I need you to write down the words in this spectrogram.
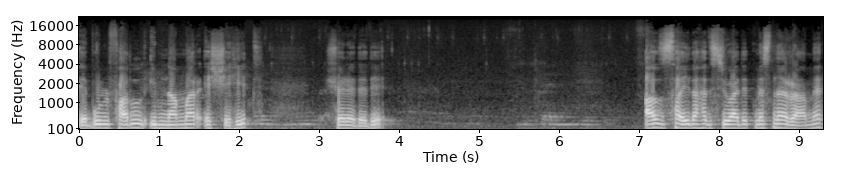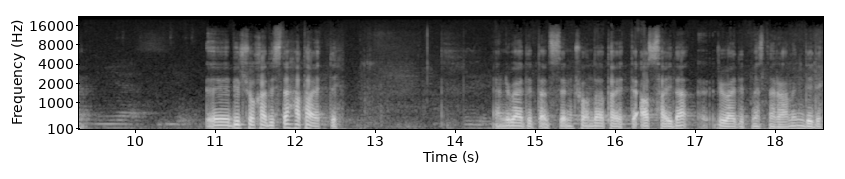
Ebul Fadl İbn Ammar Eşşehid şöyle dedi. Az sayıda hadis rivayet etmesine rağmen birçok hadiste hata etti. Yani rivayet etti hadislerin çoğunda hata etti. Az sayıda rivayet etmesine rağmen dedi.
